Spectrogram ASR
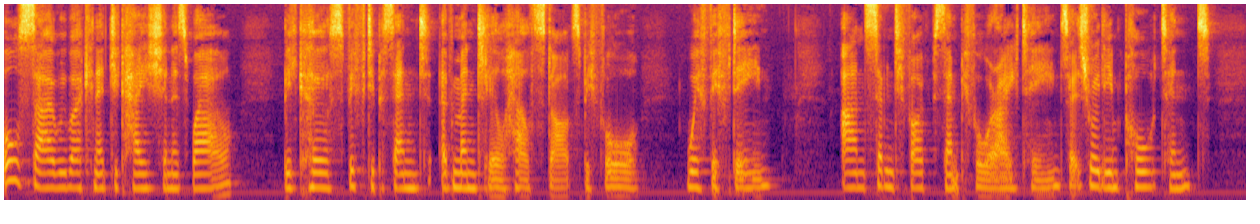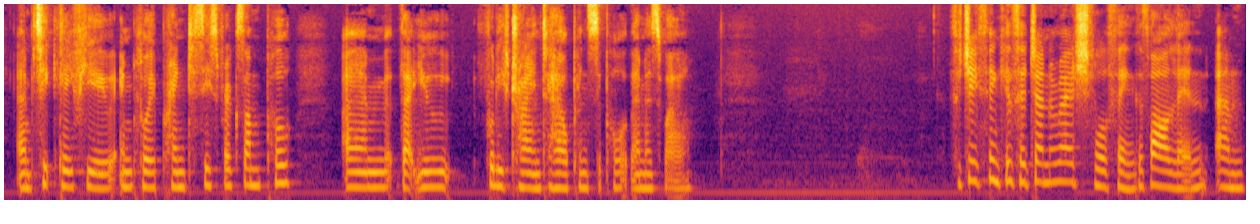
Also, we work in education as well because 50% of mental ill health starts before we're 15 and 75% before we're 18. So it's really important, and particularly if you employ apprentices, for example, um, that you fully trained to help and support them as well. So do you think it's a generational thing as well, Lynn? Um,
